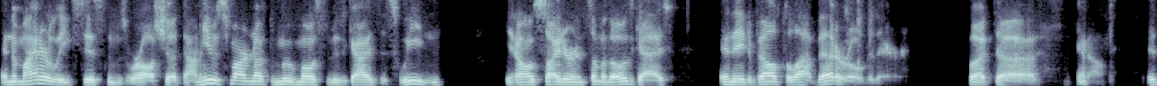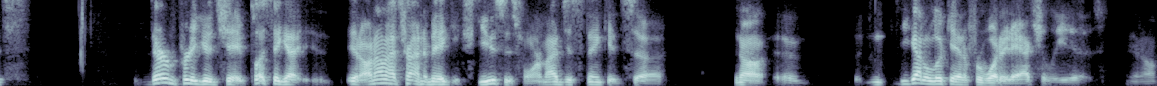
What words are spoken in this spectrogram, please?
And the minor league systems were all shut down. He was smart enough to move most of his guys to Sweden, you know, Seider and some of those guys, and they developed a lot better over there. But, uh, you know, it's, they're in pretty good shape. Plus, they got, you know, and I'm not trying to make excuses for them. I just think it's, uh, you know, uh, you got to look at it for what it actually is, you know.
